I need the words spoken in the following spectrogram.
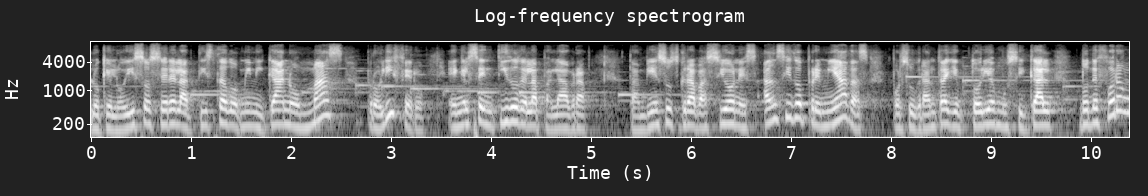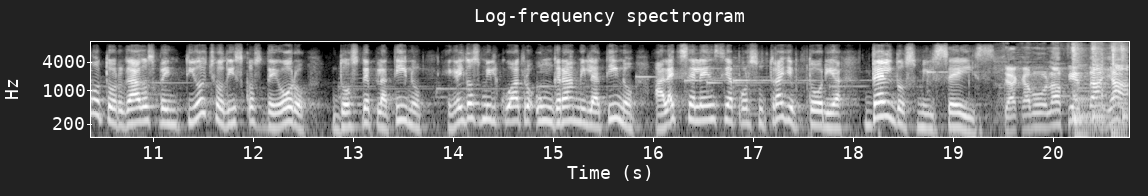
lo que lo hizo ser el artista dominicano más prolífero en el sentido de la palabra. También sus grabaciones han sido premiadas por su gran trayectoria musical, donde fueron otorgados 28 discos de oro, dos de platino, en el 2004 un Grammy Latino a la excelencia por su trayectoria del 2006. Se acabó la fiesta ya.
